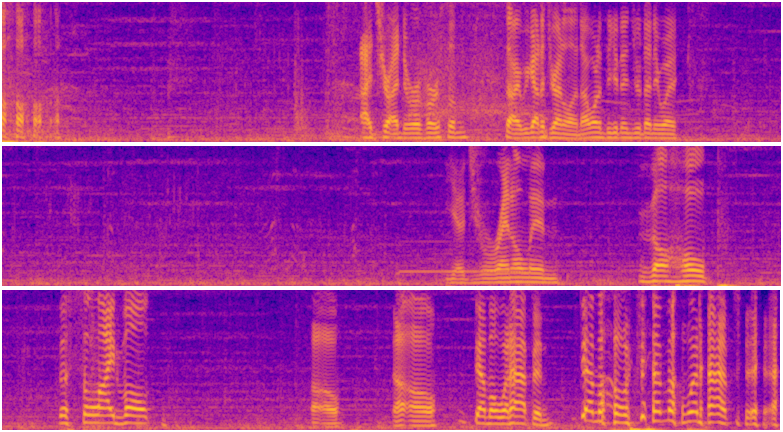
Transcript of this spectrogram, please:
I tried to reverse him. Sorry, we got adrenaline. I wanted to get injured anyway. The adrenaline. The hope. The slide vault. Uh-oh. Uh-oh. Demo, what happened? Demo, Demo, what happened?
